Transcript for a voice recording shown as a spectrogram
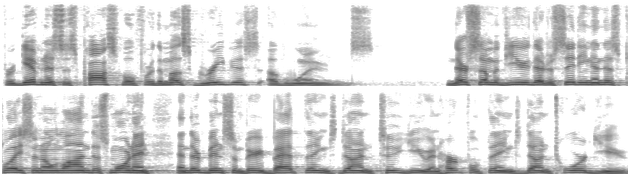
Forgiveness is possible for the most grievous of wounds. And there's some of you that are sitting in this place and online this morning, and there have been some very bad things done to you and hurtful things done toward you.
